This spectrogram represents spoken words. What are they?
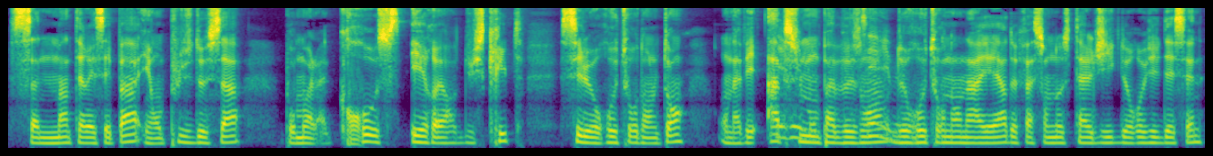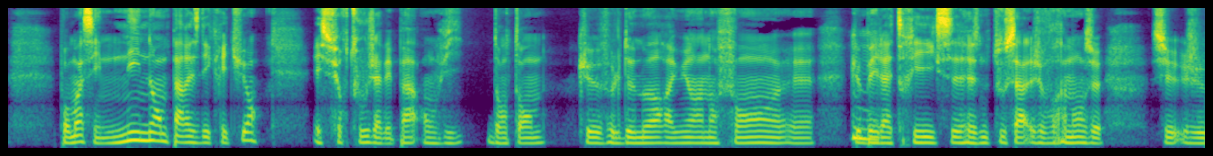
Ça ne m'intéressait pas. Et en plus de ça, pour moi, la grosse erreur du script, c'est le retour dans le temps. On n'avait absolument pas besoin Terrible. de retourner en arrière de façon nostalgique, de revivre des scènes. Pour moi, c'est une énorme paresse d'écriture. Et surtout, j'avais pas envie d'entendre que Voldemort a eu un enfant, euh, que Mm. Bellatrix, euh, tout ça. Je, vraiment, je, je, je-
